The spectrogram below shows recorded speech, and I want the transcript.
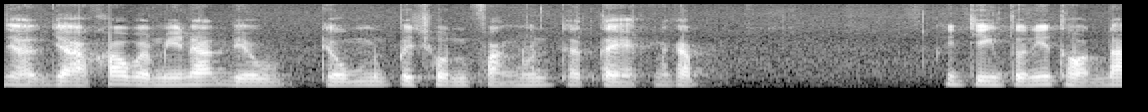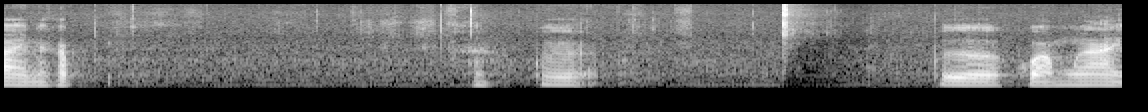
อย่าอย่าเข้าแบบนี้นะ เดี๋ยวเดี๋ยวมันไปชนฝั่งนู้นจะแตกนะครับ จริงๆตัวนี้ถอดได้นะครับเพื่อเพื่อความง่าย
